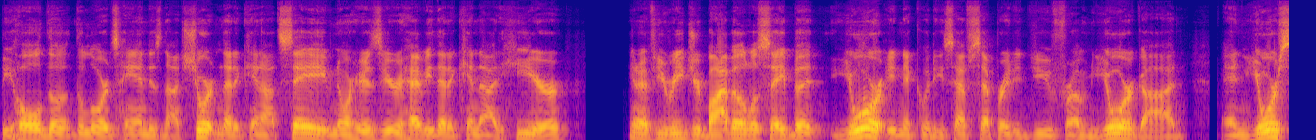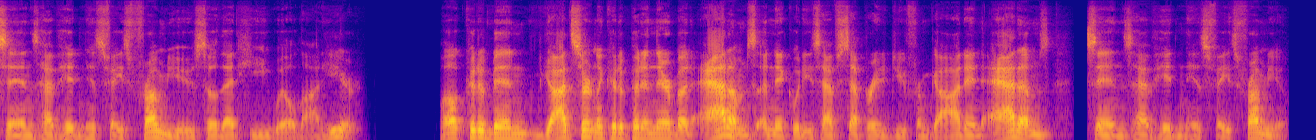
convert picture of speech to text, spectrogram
behold, the, the Lord's hand is not shortened that it cannot save, nor his ear heavy that it cannot hear. You know, if you read your Bible, it'll say, But your iniquities have separated you from your God, and your sins have hidden his face from you so that he will not hear. Well, it could have been, God certainly could have put in there, but Adam's iniquities have separated you from God, and Adam's sins have hidden his face from you.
